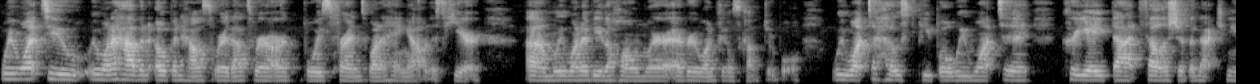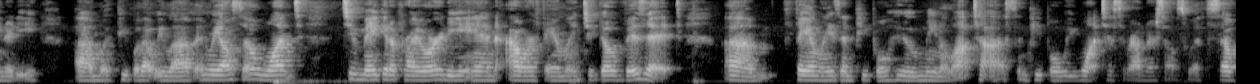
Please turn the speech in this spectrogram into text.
we want to we want to have an open house where that's where our boys friends want to hang out is here. Um, we want to be the home where everyone feels comfortable. We want to host people. We want to create that fellowship and that community um, with people that we love. And we also want to make it a priority in our family to go visit um, families and people who mean a lot to us and people we want to surround ourselves with. So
